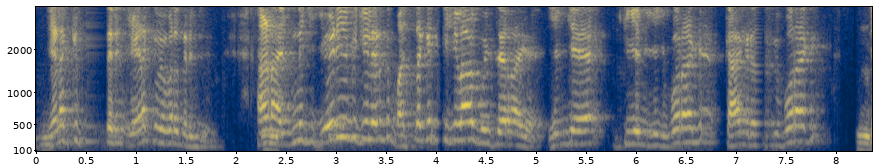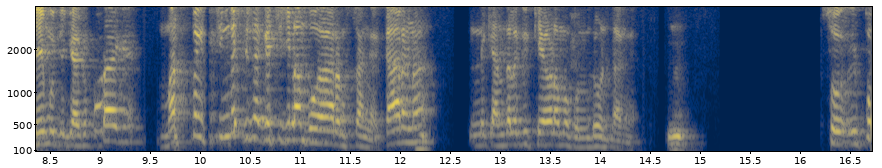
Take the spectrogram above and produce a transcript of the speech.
எனக்கு தெரிஞ்சு எனக்கு விவரம் தெரிஞ்சு. ஆனா இன்னைக்கு ஏடிஎம்கேல இருந்து மத்த கட்சிகளா போய் சேர்றாங்க. எங்க? டிஎம்கேக்கு போறாங்க காங்கிரஸுக்கு போறாங்க ம். தேமுதிகக்கு போறாங்க. மத்த சின்ன சின்ன கட்சிக்கெல்லாம் போக ஆரம்பிச்சிட்டாங்க. காரணம் இன்னைக்கு அந்த அளவுக்கு கேவலமா கொண்டு வந்துட்டாங்க. சோ இப்போ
